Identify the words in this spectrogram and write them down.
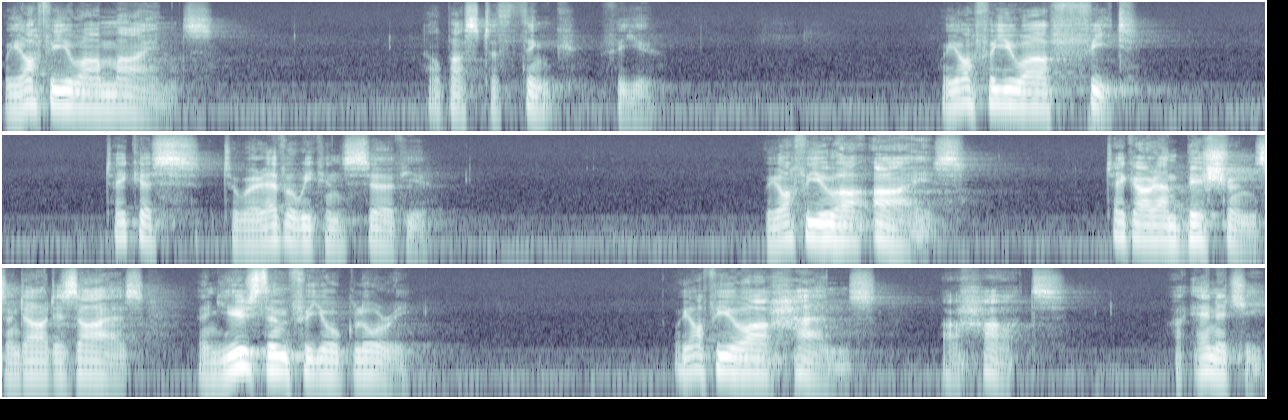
we offer you our minds. Help us to think for you. We offer you our feet. Take us to wherever we can serve you. We offer you our eyes. Take our ambitions and our desires and use them for your glory. We offer you our hands, our hearts, our energy,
